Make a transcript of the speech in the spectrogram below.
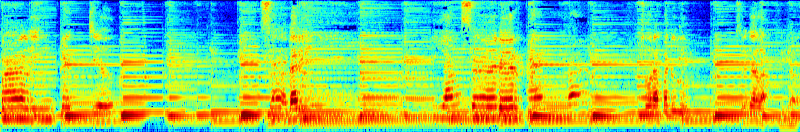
Paling kecil dari yang sederhana. Suara apa dulu? Serigala. Segala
